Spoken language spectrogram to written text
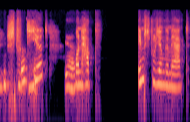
studiert ja. und habe im Studium gemerkt,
